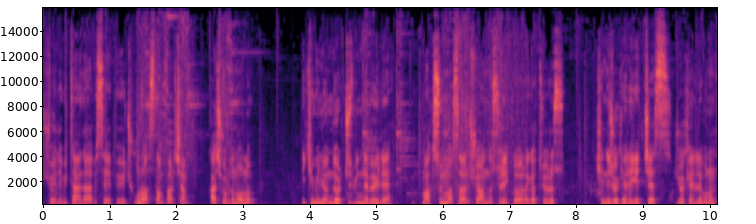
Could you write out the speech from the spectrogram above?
Şöyle bir tane daha bir SP3. Vur aslan parçam. Kaç vurdun oğlum? 2 milyon 400 binde böyle. Maksimum hasarı şu anda sürekli olarak atıyoruz. Şimdi Joker'e geçeceğiz. Joker'le bunun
